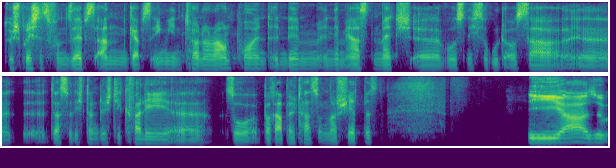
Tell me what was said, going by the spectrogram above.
Du sprichst es von selbst an. Gab es irgendwie einen Turnaround-Point in dem, in dem ersten Match, äh, wo es nicht so gut aussah, äh, dass du dich dann durch die Quali äh, so berappelt hast und marschiert bist? Ja, also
